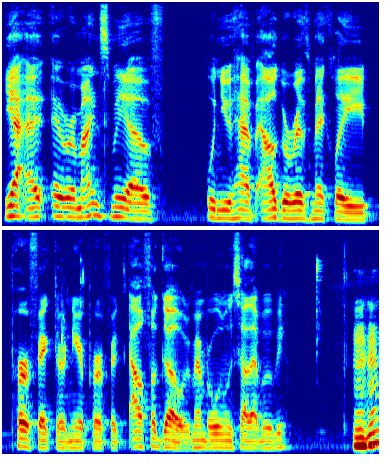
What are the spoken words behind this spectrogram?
Yeah, it, it reminds me of when you have algorithmically perfect or near perfect AlphaGo. Remember when we saw that movie? Mm-hmm.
